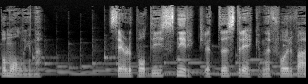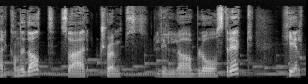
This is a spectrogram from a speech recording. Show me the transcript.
på målingene. Ser du på de snirklete strekene for hver kandidat, så er Trumps lilla-blå strek helt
